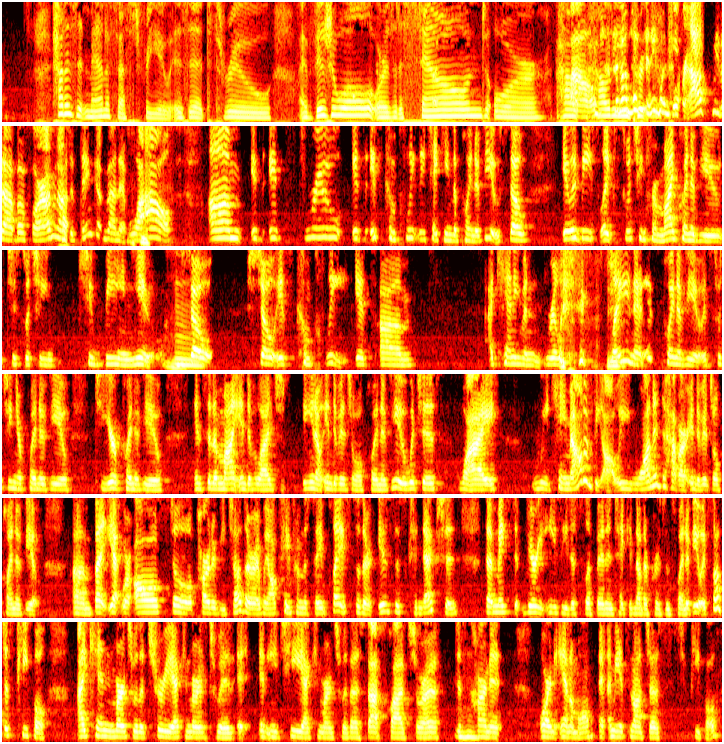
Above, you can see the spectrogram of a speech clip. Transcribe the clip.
How does it manifest for you? Is it through a visual or is it a sound or how Wow. how do I don't you think pre- anyone's ever asked me that before. I'm gonna have to think about it. Wow. Um, it, it's through it's it's completely taking the point of view. So it would be like switching from my point of view to switching to being you. Mm. So so it's complete. It's um I can't even really explain it. It's point of view. It's switching your point of view to your point of view instead of my individual, you know, individual point of view, which is why we came out of the all. We wanted to have our individual point of view. Um, but yet we're all still a part of each other and we all came from the same place. So there is this connection that makes it very easy to slip in and take another person's point of view. It's not just people. I can merge with a tree, I can merge with an ET, I can merge with a Sasquatch or a discarnate mm-hmm. or an animal. I mean, it's not just people.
